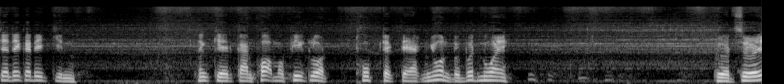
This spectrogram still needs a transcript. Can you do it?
จะได้ก็ได้กิน สังเกตการเพาะมาพริกรดทุบแตกๆโยนไปเบิดหน่วย เกิดเสย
